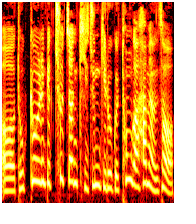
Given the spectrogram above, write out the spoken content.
어 도쿄올림픽 출전 기준 기록을 통과하면서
